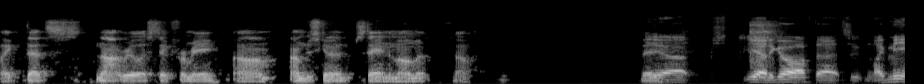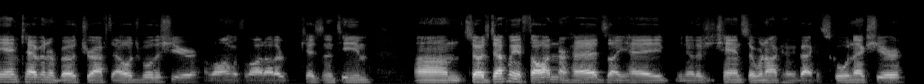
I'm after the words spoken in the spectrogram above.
like that's not realistic for me. Um, I'm just gonna stay in the moment. So, but, yeah, yeah. To go off that, so, like me and Kevin are both draft eligible this year, along with a lot of other kids in the team. Um, so it's definitely a thought in our heads, like, hey, you know, there's a chance that we're not going to be back at school next year.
